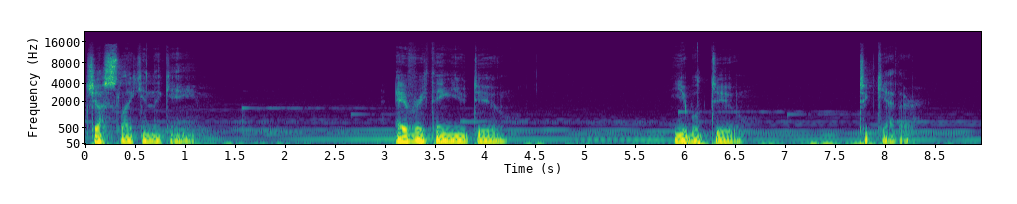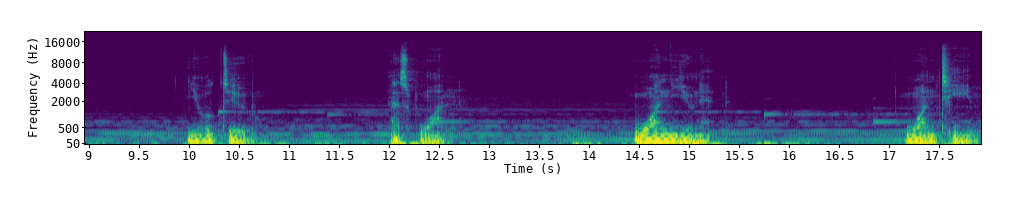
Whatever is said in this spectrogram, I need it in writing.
just like in the game, everything you do, you will do together. You will do as one, one unit, one team.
